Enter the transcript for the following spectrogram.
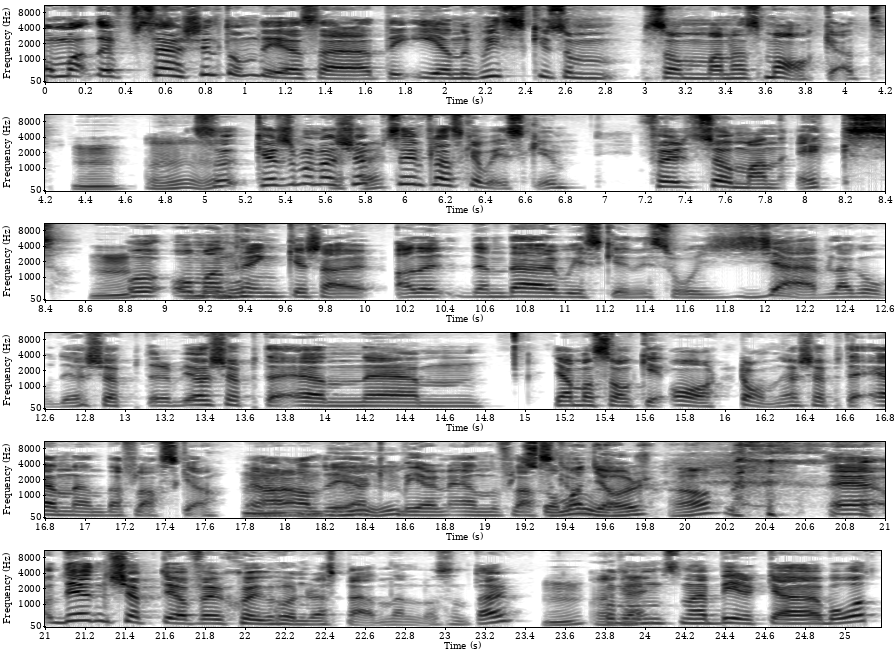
om man, särskilt om det är så här att det är en whisky som, som man har smakat. Mm. Så kanske man har Okej. köpt sig en flaska whisky för summan X. Mm. Och om man Mhm. tänker så här, ja, den där whiskyn är så jävla god. Jag köpte, den- jag köpte en um, Yamasaki 18. Jag köpte en enda flaska. Jag har aldrig Mm. ägt mer än en flaska. Som man gör. Ja. Eh, och den köpte jag för 700 spänn eller något sånt där. Mm. På Okej. någon sån här Birka-båt.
